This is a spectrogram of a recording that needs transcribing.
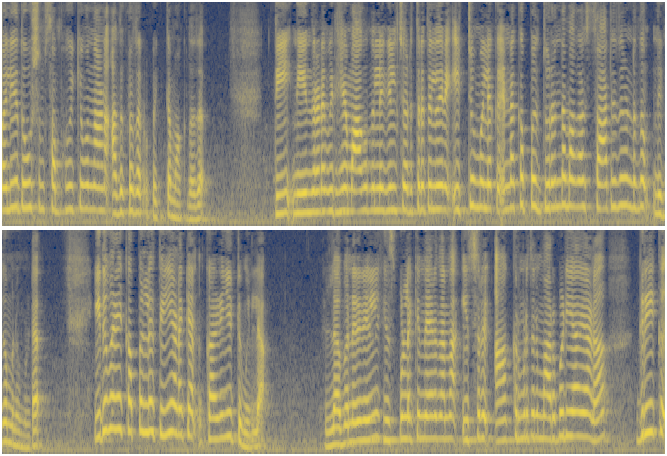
വലിയ ദോഷം സംഭവിക്കുമെന്നാണ് അധികൃതർ വ്യക്തമാക്കുന്നത്. തീ നിയന്ത്രണ വിധേയമാകുന്നില്ലെങ്കിൽ ചരിത്രത്തിൽ ഇതിന് ഏറ്റവും വലിയ എണ്ണക്കപ്പൽ ദുരന്തമാകാൻ സാധ്യതയുണ്ടെന്നും നിഗമനമുണ്ട്. ഇതുവരെ കപ്പലിലെ തീ അണയ്ക്കാൻ കഴിഞ്ഞിട്ടുമില്ല. ലബനനിൽ ഹിസ്ബുള്ളയ്ക്ക് നേരെ നടന്ന ഇസ്രയേൽ ആക്രമണത്തിന് മറുപടിയായാണ് ഗ്രീക്ക്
